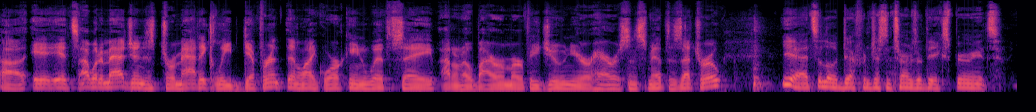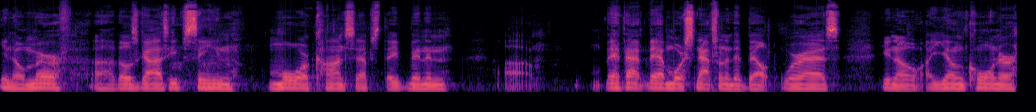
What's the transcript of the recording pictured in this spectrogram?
uh, it's I would imagine it's dramatically different than like working with say I don't know Byron Murphy Jr. Harrison Smith. Is that true? Yeah, it's a little different just in terms of the experience. You know, Murph, uh, those guys, he's seen more concepts. They've been in, uh, they've had, they have more snaps under their belt. Whereas, you know, a young corner,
